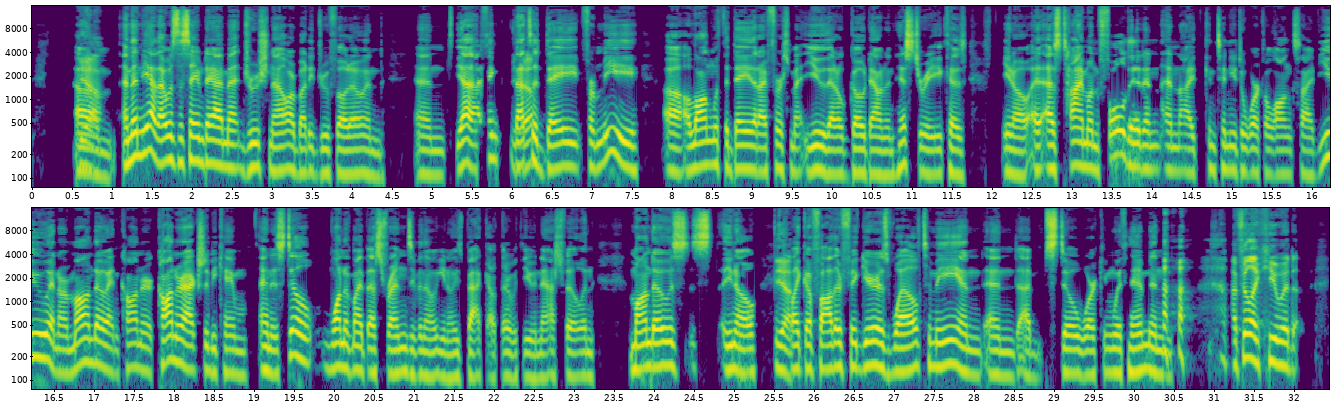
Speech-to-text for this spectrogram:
Yeah. Um, and then yeah, that was the same day I met Drew Schnell, our buddy Drew Photo, and and yeah, I think that's Yeah. a day for me, uh, along with the day that I first met you, that'll go down in history because you know as time unfolded and and I continued to work alongside you and Armando and Connor. Connor actually became and is still one of my best friends, even though you know he's back out there with you in Nashville. And Mondo is you know yeah like a father figure as well to me, and and I'm still working with him and. i feel like he would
